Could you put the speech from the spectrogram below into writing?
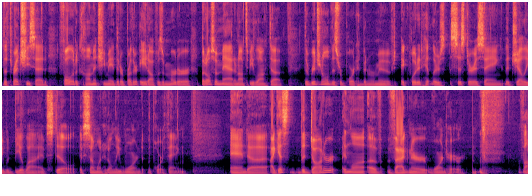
The threat, she said, followed a comment she made that her brother Adolf was a murderer, but also mad and ought to be locked up. The original of this report had been removed. It quoted Hitler's sister as saying that Jelly would be alive still if someone had only warned the poor thing. And uh, I guess the daughter in law of Wagner warned her. Win-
